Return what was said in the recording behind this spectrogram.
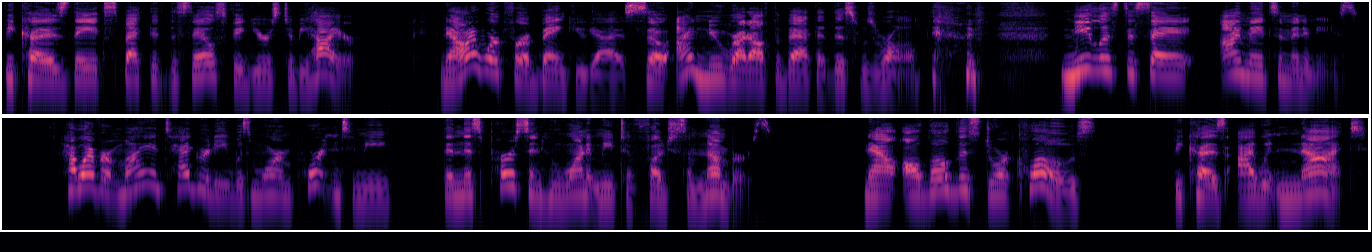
because they expected the sales figures to be higher. Now, I work for a bank, you guys, so I knew right off the bat that this was wrong. Needless to say, I made some enemies. However, my integrity was more important to me than this person who wanted me to fudge some numbers. Now, although this door closed because I would not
